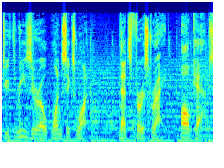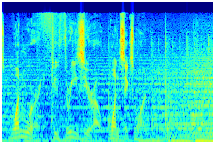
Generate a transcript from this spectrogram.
to 30161. That's First Right, all caps, one word, to 30161.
